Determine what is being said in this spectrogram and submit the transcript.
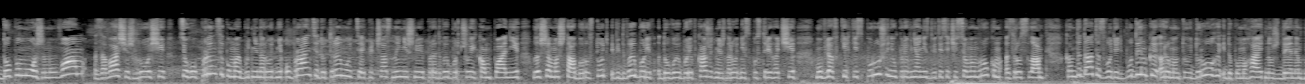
Допоможемо вам за ваші ж гроші. Цього принципу майбутні народні обранці дотримуються і під час нинішньої передвиборчої кампанії. Лише масштаби ростуть від виборів до виборів, кажуть міжнародні спостерігачі. Мовляв, кількість порушень у порівнянні з 2007 роком зросла. Кандидати зводять будинки, ремонтують дороги і допомагають нужденним.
